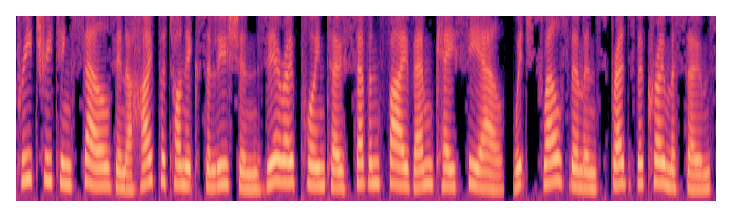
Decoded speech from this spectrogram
pretreating cells in a hypertonic solution 0.075 mkcl, which swells them and spreads the chromosomes,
